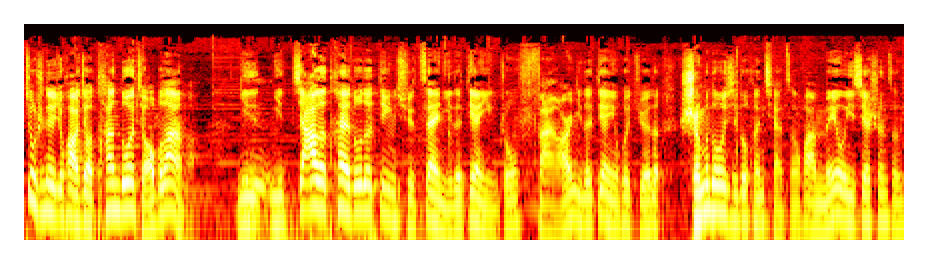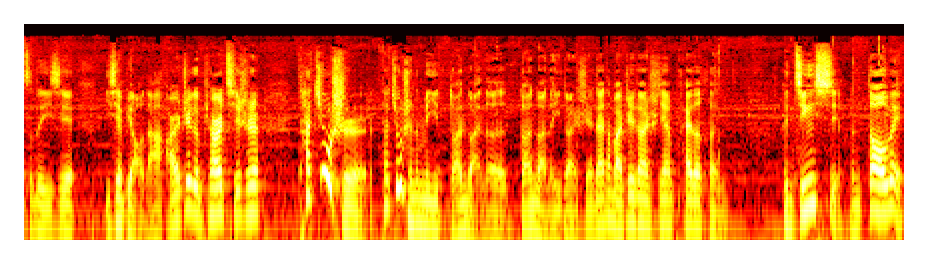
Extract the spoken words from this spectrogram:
就是那句话叫贪多嚼不烂嘛。你你加了太多的进去，在你的电影中，反而你的电影会觉得什么东西都很浅层化，没有一些深层次的一些一些表达。而这个片儿其实它就是他就是那么一短短的短短的一段时间，但他把这段时间拍的很很精细，很到位。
